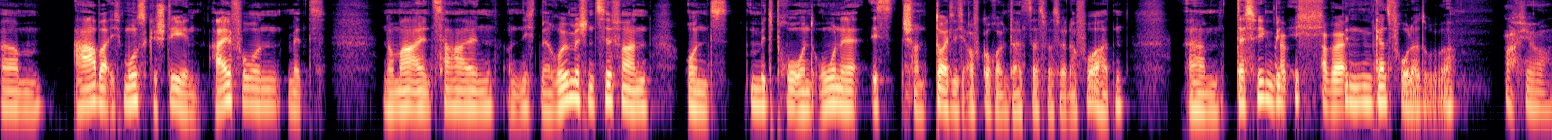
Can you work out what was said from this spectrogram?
Ähm, aber ich muss gestehen, iPhone mit normalen Zahlen und nicht mehr römischen Ziffern und mit Pro und ohne ist schon deutlich aufgeräumter als das, was wir davor hatten. Ähm, deswegen bin Ab- ich aber- bin ganz froh darüber. Ach ja,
